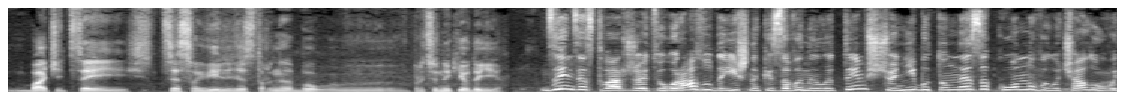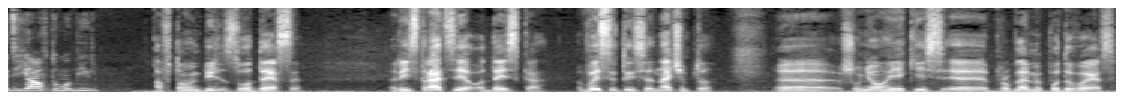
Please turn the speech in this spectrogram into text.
бачить цей, це свавілля зі сторони працівників ДАІ. Дзиндзя стверджує, цього разу даїшники завинили тим, що нібито незаконно вилучали у водія автомобіль. Автомобіль з Одеси, реєстрація одеська. Висвітився, начебто, е, що в нього якісь е, проблеми по ДВС.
